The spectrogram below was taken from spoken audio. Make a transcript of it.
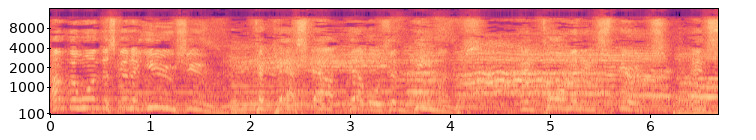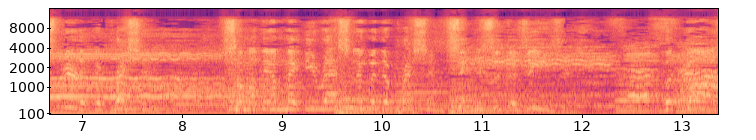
I'm the one that's going to use you to cast out devils and demons and tormenting spirits and spirit of depression. Some of them may be wrestling with depression, sickness, and diseases. But God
